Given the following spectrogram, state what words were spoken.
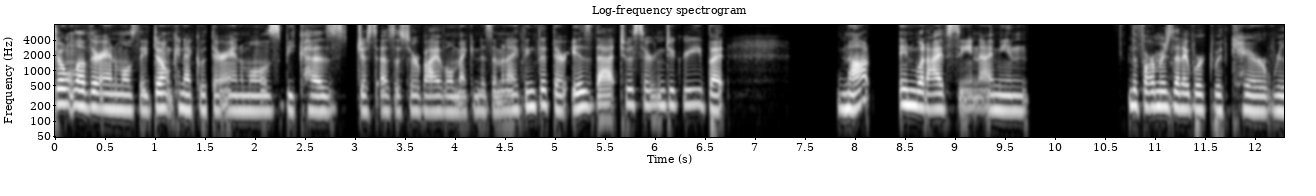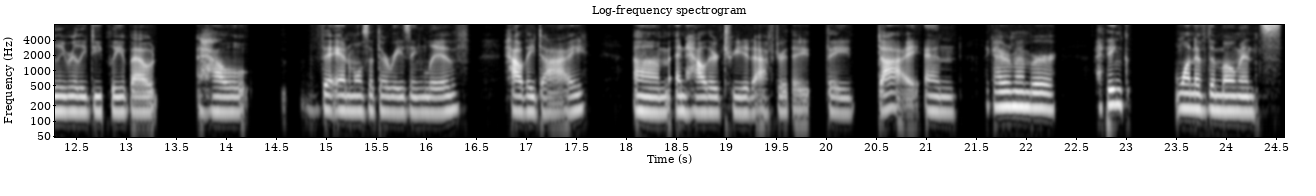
don't love their animals. They don't connect with their animals because just as a survival mechanism. And I think that there is that to a certain degree, but not in what I've seen. I mean, the farmers that I've worked with care really, really deeply about how the animals that they're raising live, how they die, um, and how they're treated after they they die. And like I remember, I think one of the moments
